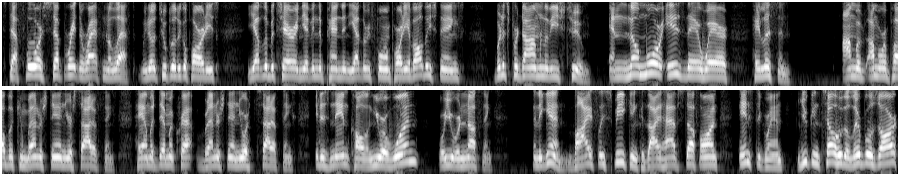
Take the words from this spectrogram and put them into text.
Step four, separate the right from the left. We know two political parties you have libertarian, you have independent, you have the reform party, you have all these things, but it's predominantly these two. And no more is there where, hey, listen, I'm a, I'm a Republican, but I understand your side of things. Hey, I'm a Democrat, but I understand your side of things. It is name calling. You are one or you are nothing. And again, biasly speaking, because I have stuff on Instagram, you can tell who the liberals are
